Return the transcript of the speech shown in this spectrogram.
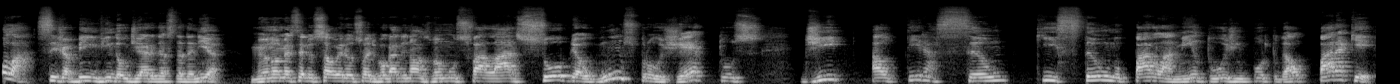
Olá, seja bem-vindo ao Diário da Cidadania. Meu nome é Célio Sauer, eu sou advogado e nós vamos falar sobre alguns projetos de alteração que estão no parlamento hoje em Portugal. Para quê?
